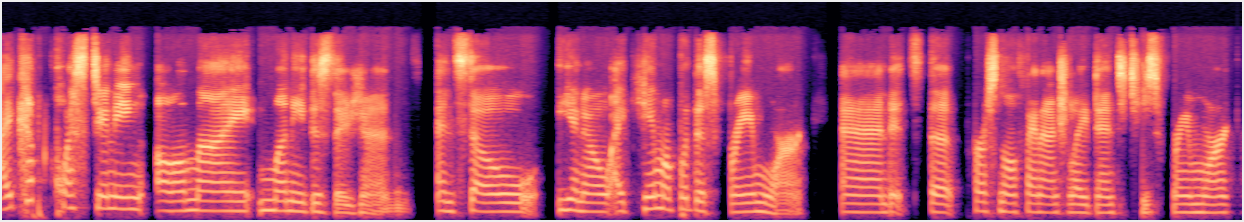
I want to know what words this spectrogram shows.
I kept questioning all my money decisions. And so, you know, I came up with this framework and it's the personal financial identities framework.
